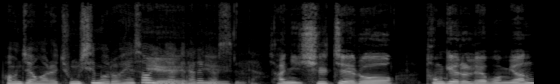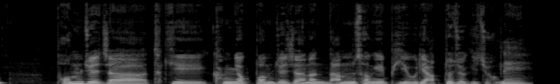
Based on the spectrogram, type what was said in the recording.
범죄 영화를 중심으로 해서 예, 이야기를 하게 예. 되었습니다. 아니 실제로 통계를 내보면 범죄자 특히 강력 범죄자는 남성의 비율이 압도적이죠. 네.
